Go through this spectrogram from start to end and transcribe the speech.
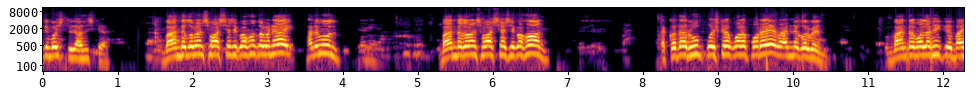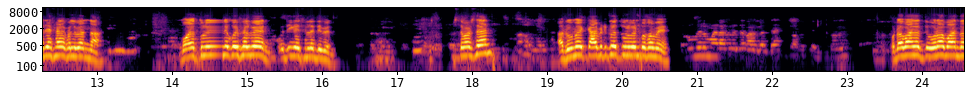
তুমি তুই আসিস কে? বারান্দা করবেন, সবার শেষে কখন করবেন? এই হাদিমুল বারান্দা করবেন, সবার শেষে কখন? এক কথা, রূপ পরিষ্কার করার পরে বারান্দা করবেন। বারান্দার ময়লা বাইরে ফেলে ফেলবেন না। ময়লা তুলে নিয়ে কই ফেলবেন? ওইদিকে ফেলে দিবেন। বুঝতে পারছেন? আর রুমের কার্পেট করে তুলবেন প্রথমে। ওটা বান্ধা ওরা বান্ধা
